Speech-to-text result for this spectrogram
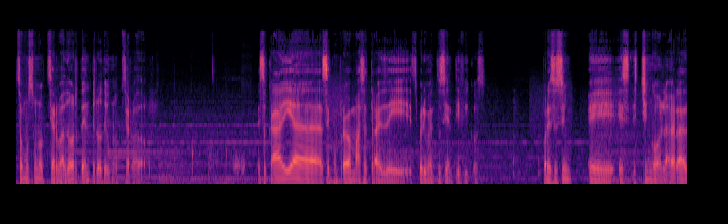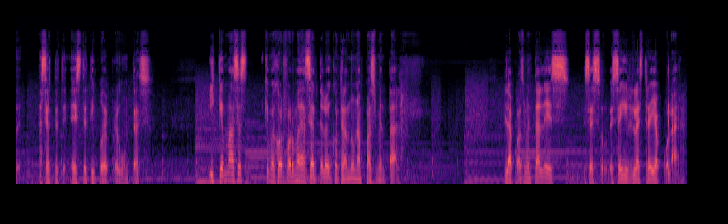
somos un observador dentro de un observador. Eso cada día se comprueba más a través de experimentos científicos. Por eso es, eh, es, chingón, la verdad, hacerte este tipo de preguntas. ¿Y qué más es, qué mejor forma de hacértelo encontrando una paz mental? La paz mental es, es eso, es seguir la estrella polar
